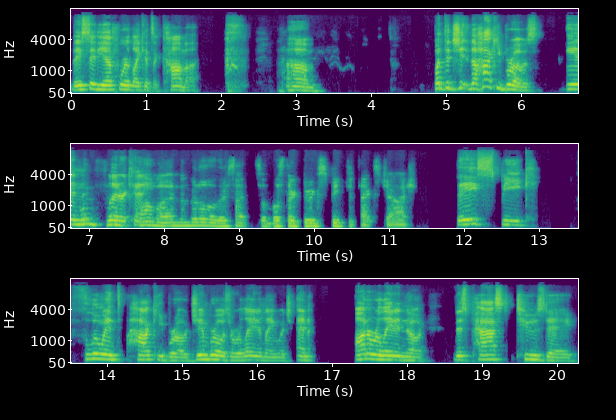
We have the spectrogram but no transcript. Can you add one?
they say the F word like it's a comma. um, but the the hockey bros in a Letterkenny, comma in the middle of their sentence unless they're doing speak to text, Josh. they speak fluent hockey bro. Gym bro is a related language. And on a related note, this past Tuesday,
